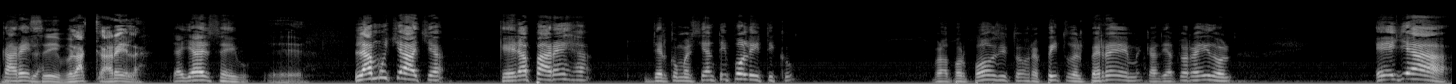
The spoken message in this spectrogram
Carela Sí, Black Carela. de allá del Seibo. Eh, La muchacha, que era pareja del comerciante y político, a propósito, repito, del PRM, candidato a regidor, ella...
